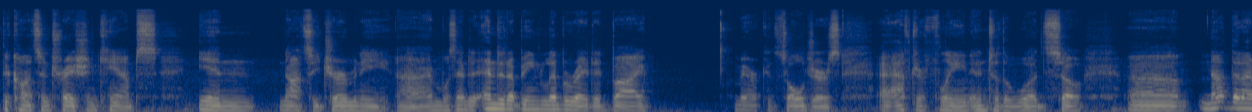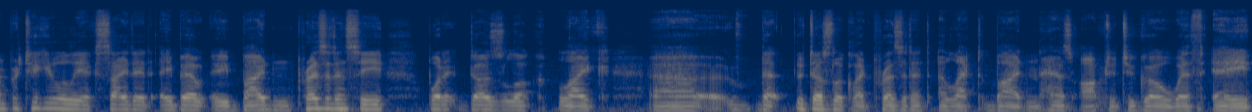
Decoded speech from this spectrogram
the concentration camps in Nazi Germany uh, and was ended ended up being liberated by American soldiers after fleeing into the woods. So, um, not that I'm particularly excited about a Biden presidency, but it does look like uh, that it does look like President-elect Biden has opted to go with a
